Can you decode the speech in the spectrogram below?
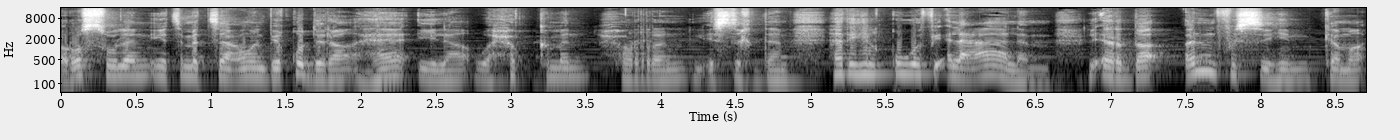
رسلا يتمتعون بقدرة هائلة وحكما حرا لاستخدام هذه القوة في العالم لإرضاء أنفسهم كما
